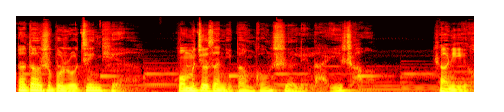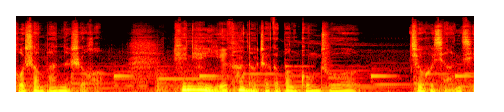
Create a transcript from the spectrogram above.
那倒是不如今天，我们就在你办公室里来一场，让你以后上班的时候，天天一看到这个办公桌，就会想起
